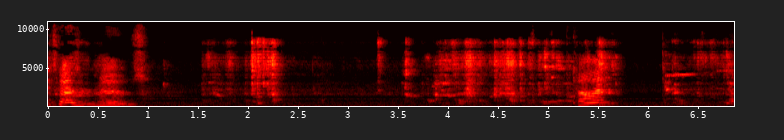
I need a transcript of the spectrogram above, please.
These guys are noobs. Coming? Yeah.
